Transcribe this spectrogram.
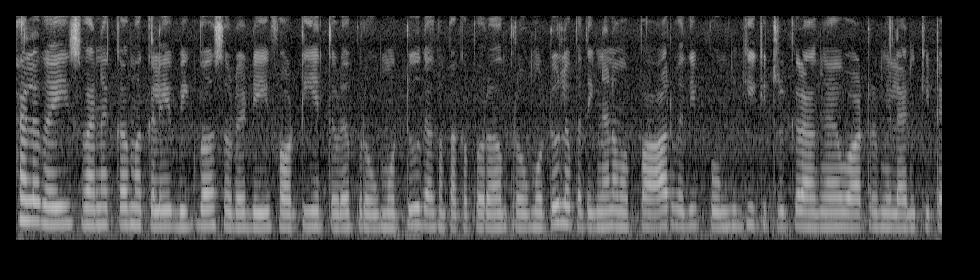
ஹலோ கைஸ் வணக்கம் மக்களே. பிக் பாஸோட டே ஃபார்ட்டி எய்த்தோட ப்ரோமோ டூ தாங்க பார்க்க போகிறோம் ப்ரோமோ டூவில் பார்த்திங்கன்னா நம்ம பார்வதி பொங்கிக்கிட்டு இருக்கிறாங்க வாட்டர் மிலான் கிட்ட.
